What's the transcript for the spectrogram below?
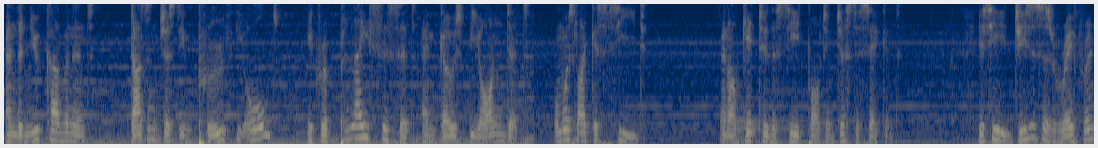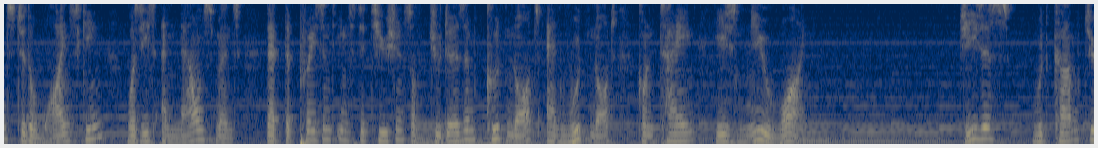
And the new covenant doesn't just improve the old, it replaces it and goes beyond it, almost like a seed. And I'll get to the seed part in just a second. You see, Jesus' reference to the wineskin was his announcement that the present institutions of Judaism could not and would not contain his new wine. Jesus would come to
